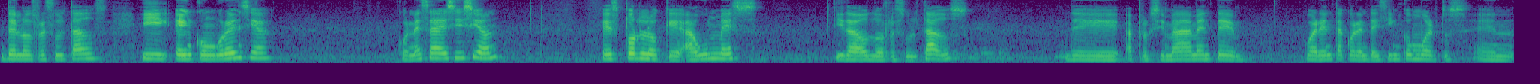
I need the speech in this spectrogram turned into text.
de los resultados y en congruencia con esa decisión es por lo que a un mes y dados los resultados de aproximadamente 40-45 muertos en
